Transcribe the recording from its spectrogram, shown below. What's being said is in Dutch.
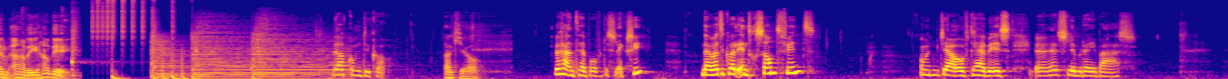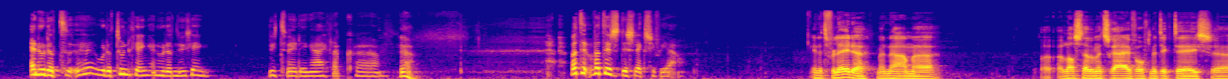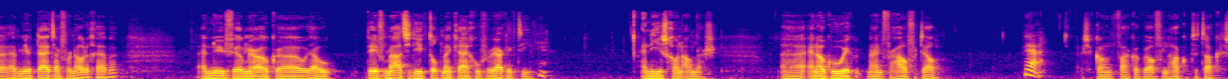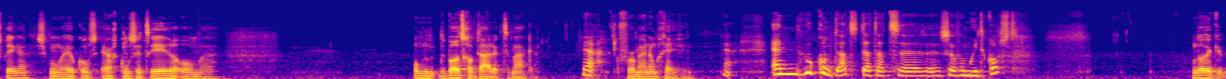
en ADHD. Welkom Duco. Dankjewel. We gaan het hebben over dyslexie. Nou, wat ik wel interessant vind om het met jou over te hebben is uh, slimmer dan je baas. En hoe dat, uh, hoe dat toen ging en hoe dat nu ging. Die twee dingen eigenlijk. Uh... Ja. Wat, wat is dyslexie voor jou? In het verleden met name last hebben met schrijven of met dictées, meer tijd daarvoor nodig hebben. En nu veel meer ook ja, hoe, de informatie die ik tot mij krijg, hoe verwerk ik die? Ja. En die is gewoon anders. En ook hoe ik mijn verhaal vertel. Ja. Dus ik kan vaak ook wel van de hak op de tak springen. Dus ik moet me heel con erg concentreren om, uh, om de boodschap duidelijk te maken. Ja. Voor mijn omgeving. Ja. En hoe komt dat, dat dat uh, zoveel moeite kost? Omdat ik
